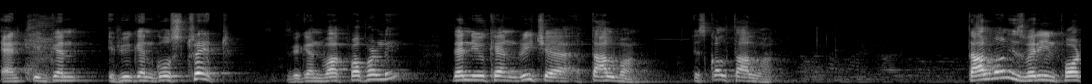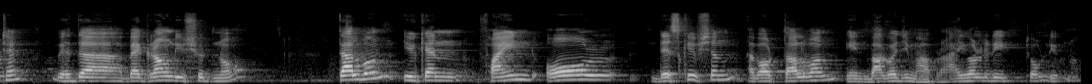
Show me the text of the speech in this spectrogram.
And if you can, if you can go straight, if you can walk properly, then you can reach a Talban. It's called Talban. Talban is very important, with the background you should know. Talban, you can find all description about Talban in Bhagavad Mahaprabhu. I already told you, no?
